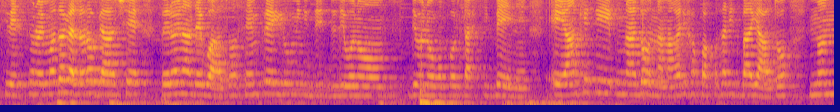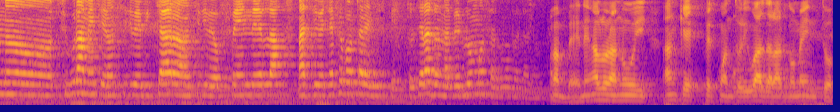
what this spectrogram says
si vestono in modo che a loro piace però inadeguato, sempre gli uomini de- de- devono, devono comportarsi bene. E anche se una donna magari fa qualcosa di sbagliato non, sicuramente non si deve picchiarla, non si deve offenderla ma si deve sempre portare rispetto, sia la donna per l'uomo sia l'uomo per la donna. Va bene, allora noi anche per quanto riguarda l'argomento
